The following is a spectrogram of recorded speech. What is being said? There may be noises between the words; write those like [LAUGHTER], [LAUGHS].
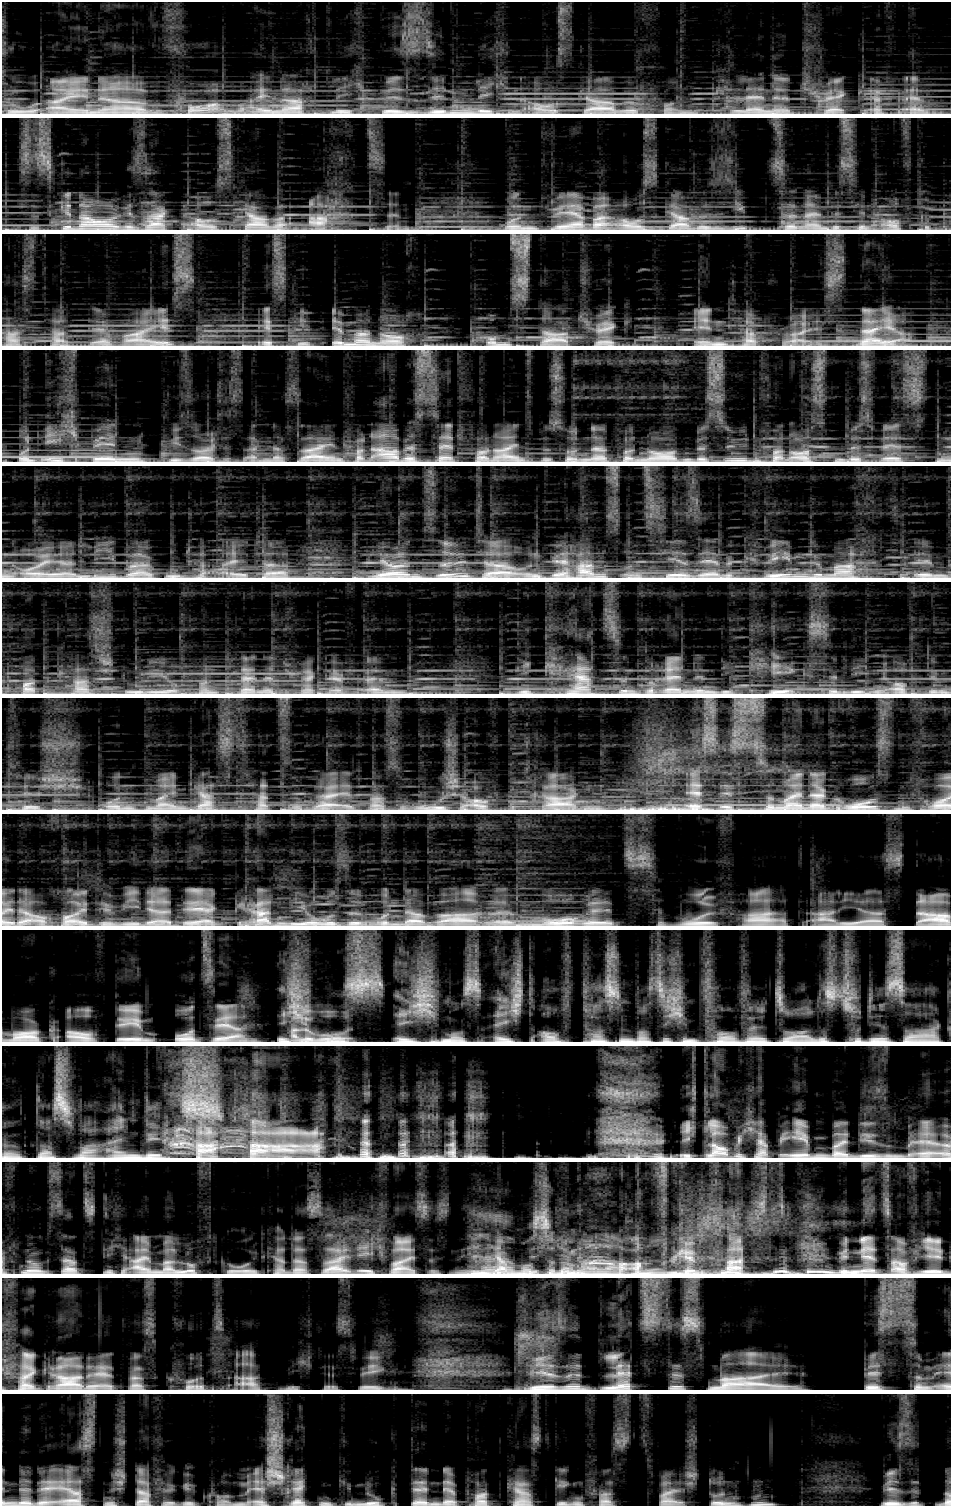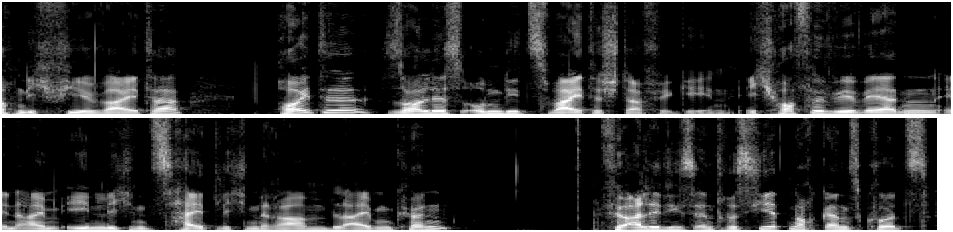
Zu einer vorweihnachtlich besinnlichen Ausgabe von Planet Track FM. Es ist genauer gesagt Ausgabe 18. Und wer bei Ausgabe 17 ein bisschen aufgepasst hat, der weiß, es geht immer noch um Star Trek Enterprise. Naja, und ich bin, wie sollte es anders sein, von A bis Z, von 1 bis 100, von Norden bis Süden, von Osten bis Westen, euer lieber, guter alter Björn Sülter. Und wir haben es uns hier sehr bequem gemacht im Podcast-Studio von Planet Track FM. Die Kerzen brennen, die Kekse liegen auf dem Tisch und mein Gast hat sogar etwas Rouge aufgetragen. Es ist zu meiner großen Freude auch heute wieder der grandiose, wunderbare Moritz Wohlfahrt alias Damok auf dem Ozean. Ich Hallo muss, ich muss echt aufpassen, was ich im Vorfeld so alles zu dir sage. Das war ein Witz. [LAUGHS] Ich glaube, ich habe eben bei diesem Eröffnungssatz nicht einmal Luft geholt. Kann das sein? Ich weiß es nicht. Ich habe nicht du genau aufgepasst. Bin jetzt auf jeden Fall gerade etwas kurzatmig deswegen. Wir sind letztes Mal bis zum Ende der ersten Staffel gekommen. Erschreckend genug, denn der Podcast ging fast zwei Stunden. Wir sind noch nicht viel weiter. Heute soll es um die zweite Staffel gehen. Ich hoffe, wir werden in einem ähnlichen zeitlichen Rahmen bleiben können. Für alle, die es interessiert, noch ganz kurz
